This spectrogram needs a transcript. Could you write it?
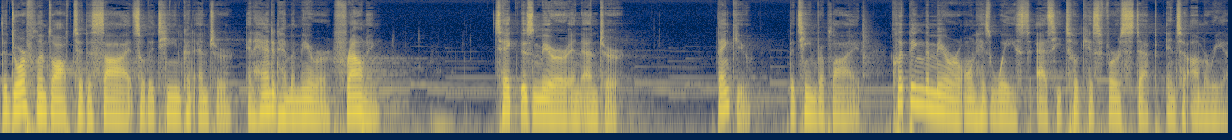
The dwarf limped off to the side so the teen could enter and handed him a mirror, frowning. Take this mirror and enter. Thank you, the teen replied, clipping the mirror on his waist as he took his first step into Amoria.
